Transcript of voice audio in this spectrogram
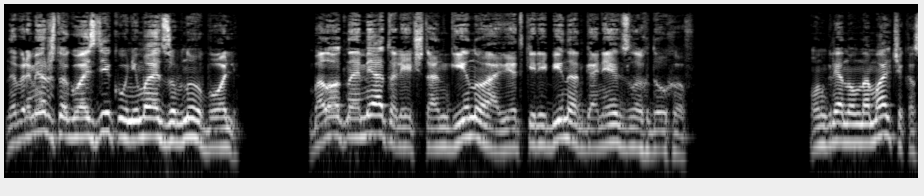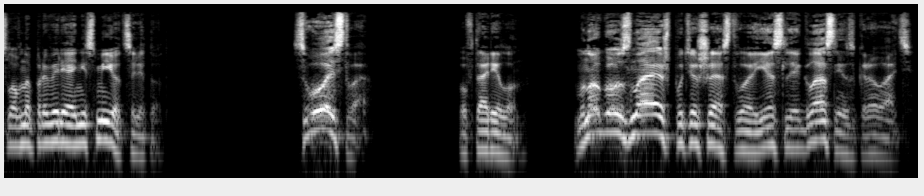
Например, что гвоздика унимает зубную боль. Болотная мята лечит ангину, а ветки рябины отгоняют злых духов. Он глянул на мальчика, словно проверяя, не смеется ли тот. «Свойства», — повторил он. «Много узнаешь, путешествуя, если глаз не закрывать».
